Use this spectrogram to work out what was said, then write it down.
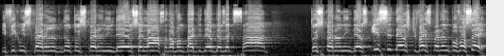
e ficam esperando. Não, estou esperando em Deus, sei lá, se é da vontade de Deus, Deus é que sabe. Estou esperando em Deus. E se Deus estiver esperando por você?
